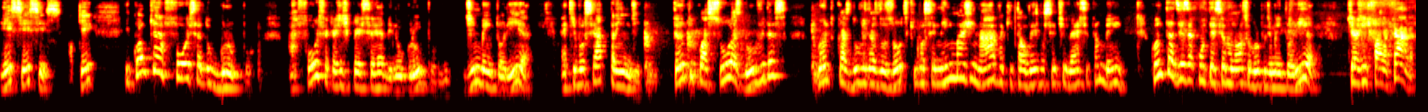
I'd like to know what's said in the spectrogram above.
esse, esse, esse, ok? E qual que é a força do grupo? A força que a gente percebe no grupo de mentoria é que você aprende tanto com as suas dúvidas quanto com as dúvidas dos outros que você nem imaginava que talvez você tivesse também. Quantas vezes aconteceu no nosso grupo de mentoria que a gente fala, cara,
